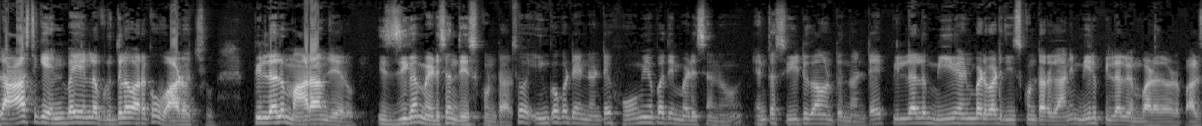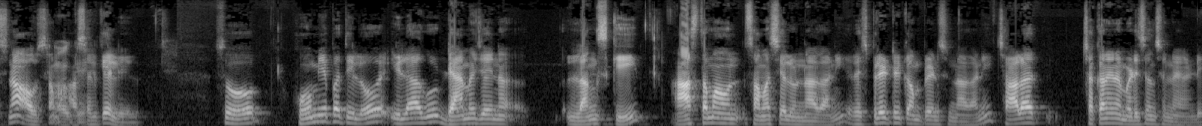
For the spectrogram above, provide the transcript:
లాస్ట్కి ఎనభై ఏళ్ళ వృద్ధుల వరకు వాడొచ్చు. పిల్లలు మారాం చేయరు. ఈజీగా మెడిసిన్ తీసుకుంటారు. సో ఇంకొకటి ఏంటంటే హోమియోపతి మెడిసిన్ ఎంత స్వీట్గా ఉంటుందంటే పిల్లలు మీ వెంబడబడి తీసుకుంటారు కానీ మీరు పిల్లలు వెంబడబడాల్సిన అవసరం. అసలుకే లేదు. సో హోమియోపతిలో ఇలాగూ డ్యామేజ్ అయిన లంగ్స్కి ఆస్తమా సమస్యలు ఉన్నా కానీ రెస్పిరేటరీ కంప్లైంట్స్ ఉన్నా కానీ చాలా చక్కనైన మెడిసిన్స్ ఉన్నాయండి.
